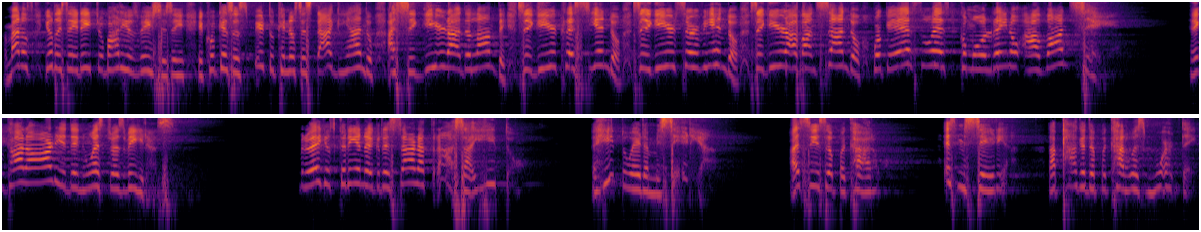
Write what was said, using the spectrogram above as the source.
Hermanos, yo les he dicho varias veces y, creo que es el Espíritu que nos está guiando a seguir adelante, seguir creciendo, seguir sirviendo, seguir avanzando, porque eso es como el reino avance en cada área de nuestras vidas. Pero ellos querían regresar atrás a Egipto. Egipto era miseria. Así es el pecado. Es miseria. La paga del pecado es muerte.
